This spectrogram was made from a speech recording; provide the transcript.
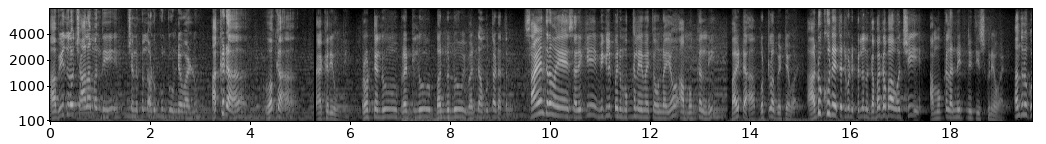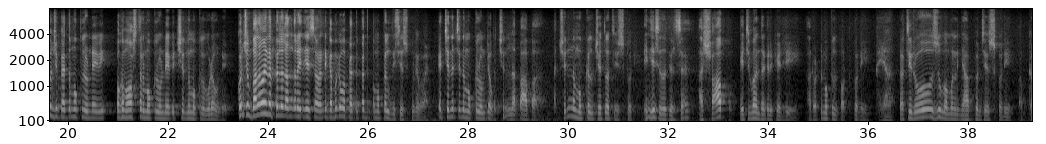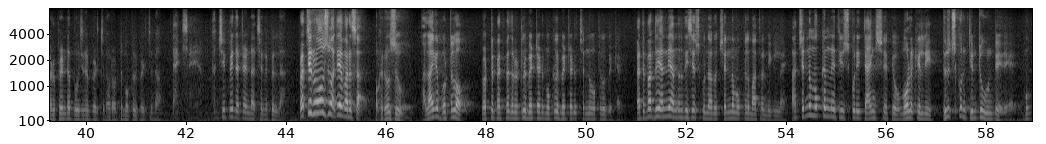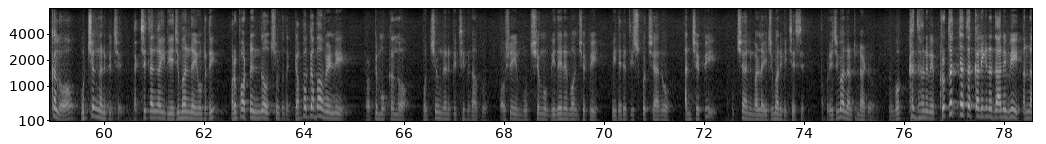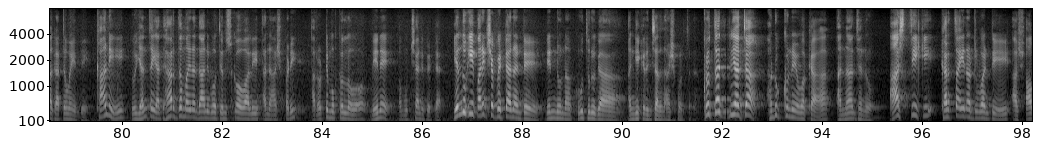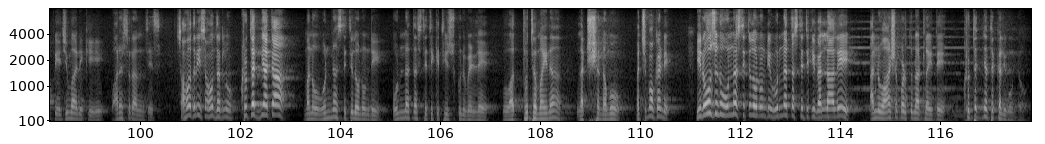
ఆ వీధిలో చాలా మంది చిన్నపిల్లలు అడుక్కుంటూ ఉండేవాళ్ళు. అక్కడ ఒక బేకరీ ఉంది. రొట్టెలు బ్రెడ్లు బన్నులు ఇవన్నీ అమ్ముతాడు అతను. సాయంత్రం అయ్యేసరికి మిగిలిపోయిన ముక్కలు ఏమైతే ఉన్నాయో ఆ ముక్కల్ని బయట బొట్లో పెట్టేవాడు. అడుక్కునేటటువంటి పిల్లలు గబగబా వచ్చి ఆ ముక్కలన్నింటినీ తీసుకునేవాడు. అందులో కొంచెం పెద్ద ముక్కలు ఉండేవి ఒక మోస్తరు ముక్కలు ఉండేవి చిన్న ముక్కలు కూడా ఉండేవి. కొంచెం బలమైన పిల్లలు అందరూ ఏం చేసేవారంటే గబగబా పెద్ద పెద్ద ముక్కలు తీసేసుకునేవాడు. చిన్న చిన్న ముక్కలు ఉంటే ఒక చిన్న పాప చిన్న ముక్కలు చేతిలో తీసుకొని ఏం చేసేదో తెలుసా? ఆ షాప్ యజమాని దగ్గరికి వెళ్ళి ఆ రొట్టె ముక్కలు పట్టుకొని అయ్యా ప్రతిరోజు మమ్మల్ని జ్ఞాపకం చేసుకొని కడుపు నిండా భోజనం పెడుతున్నాం రొట్టె ముక్కలు పెడుతున్నాం థ్యాంక్స్ అయ్యా. అని చెప్పేదటండి ఆ చిన్నపిల్ల ప్రతిరోజు అదే వరుస. ఒకరోజు అలాగే బొట్టలో రొట్టె పెద్ద పెద్ద రొట్టెలు పెట్టాడు ముక్కలు పెట్టాడు చిన్న ముక్కలు పెట్టాడు. పెద్ద పెద్ద అన్నీ అందరూ తీసేసుకున్నారు. చిన్న ముక్కలు మాత్రం మిగిలినాయి. ఆ చిన్న ముక్కల్ని తీసుకుని థ్యాంక్స్ చెప్పి మూలకెళ్ళి దురుచుకొని తింటూ ఉంటే ముక్కలో ముఖ్యంగా అనిపించేది. ఖచ్చితంగా ఇది యజమాని అయి ఉంటుంది. పొరపాటున ఇందులో వచ్చి ఉంటుంది. గబ్బగబ్బా వెళ్ళి రొట్టె ముక్కల్లో ముత్యం అనిపించింది నాకు. బహుశా ఈ ముత్యము మీదేనేమో అని చెప్పి మీ దగ్గర తీసుకొచ్చాను అని చెప్పి ముత్యాన్ని మళ్ళీ యజమానికి ఇచ్చేసేది. అప్పుడు యజమాని అంటున్నాడు నువ్వు ఒక్కదానివే కృతజ్ఞత కలిగిన దానివి అని నాకు అర్థమైంది. కానీ నువ్వు ఎంత యథార్థమైన దానివో తెలుసుకోవాలి అని ఆశపడి ఆ రొట్టె ముక్కల్లో నేనే ఆ ముత్యాన్ని పెట్టాను ఎందుకు ఈ పరీక్ష పెట్టానంటే నిన్ను నా కూతురుగా అంగీకరించాలని ఆశపడుతున్నా. కృతజ్ఞత అడుక్కునే ఒక అనాథను ఆస్తికి కర్త అయినటువంటి ఆ షాప్ యజమానికి వారసురాలను చేసి సహోదరి సహోదరులు కృతజ్ఞత మనం ఉన్న స్థితిలో నుండి ఉన్నత స్థితికి తీసుకుని వెళ్ళే ఓ అద్భుతమైన లక్షణము. మర్చిపోకండి. ఈరోజు నువ్వు ఉన్న స్థితిలో నుండి ఉన్నత స్థితికి వెళ్ళాలి అని నువ్వు ఆశపడుతున్నట్లయితే కృతజ్ఞత కలిగి ఉండవు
